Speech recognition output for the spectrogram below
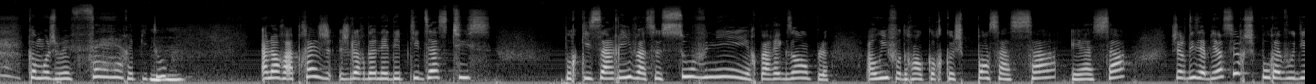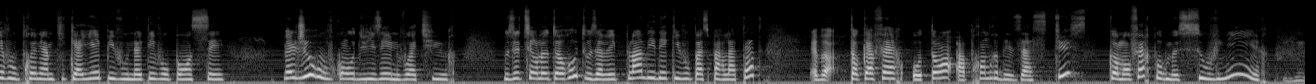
comment je vais faire, et puis tout. Mhm. Alors après, je, je leur donnais des petites astuces pour qu'ils arrivent à se souvenir. Par exemple, ah oui, il faudra encore que je pense à ça et à ça. Je leur disais, bien sûr, je pourrais vous dire, vous prenez un petit cahier, puis vous notez vos pensées. Mais le jour où vous conduisez une voiture, vous êtes sur l'autoroute, vous avez plein d'idées qui vous passent par la tête. Eh ben, tant qu'à faire, autant apprendre des astuces. Comment faire pour me souvenir Mhm.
